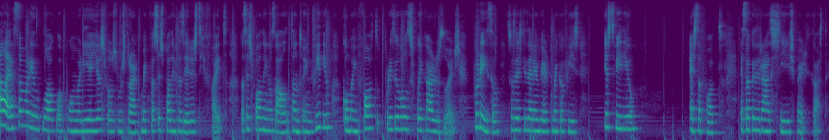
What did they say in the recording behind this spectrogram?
Olá, eu sou a Maria do blog Love Maria e hoje vou-vos mostrar como é que vocês podem fazer este efeito. Vocês podem usá-lo tanto em vídeo como em foto, por isso eu vou-vos explicar os dois. Por isso, se vocês quiserem ver como é que eu fiz este vídeo, esta foto, é só continuar a assistir e espero que gostem.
